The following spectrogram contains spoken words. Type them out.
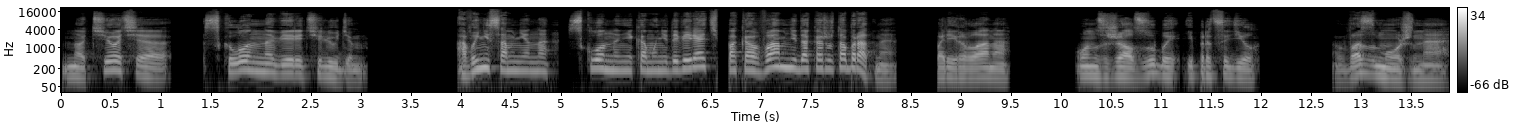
«Но тетя склонна верить людям. А вы, несомненно, склонны никому не доверять, пока вам не докажут обратное парировала она. Он сжал зубы и процедил. «Возможно».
